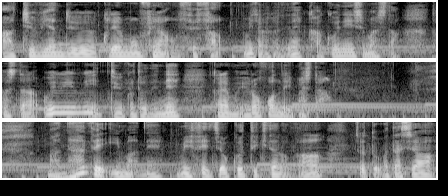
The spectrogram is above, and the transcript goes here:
あ、tu viens de Clermont-Ferrand, c'est ça みたいな感じでね、確認しました。そしたら、ウィウィウィということでね、彼も喜んでいました。まあ、なぜ今ね、メッセージ送ってきたのか、ちょっと私は、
